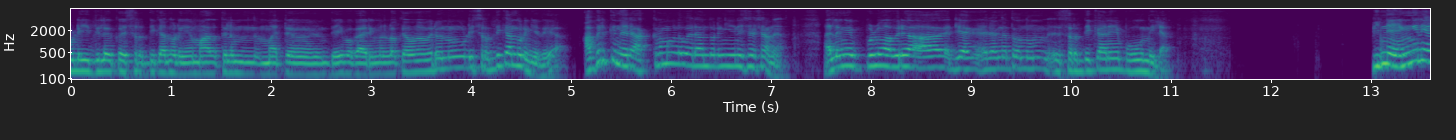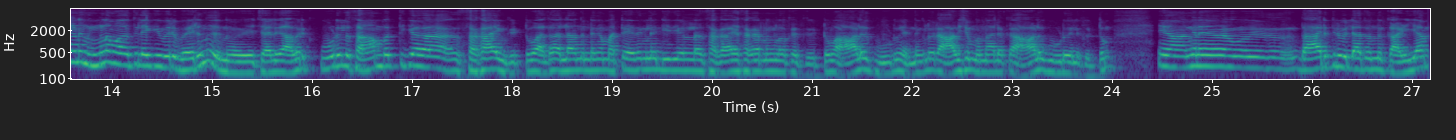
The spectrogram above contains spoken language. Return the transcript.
കൂടി ഇതിലൊക്കെ ശ്രദ്ധിക്കാൻ തുടങ്ങിയത് മതത്തിലും മറ്റ് ദൈവകാര്യങ്ങളിലൊക്കെ അവരൊന്നും കൂടി ശ്രദ്ധിക്കാൻ തുടങ്ങിയത്. അവർക്ക് നേരെ അക്രമങ്ങൾ വരാൻ തുടങ്ങിയതിന് ശേഷമാണ്. അല്ലെങ്കിൽ ഇപ്പോഴും അവർ ആ രംഗത്തൊന്നും ശ്രദ്ധിക്കാനേ പോകുന്നില്ല. പിന്നെ എങ്ങനെയാണ് നിങ്ങളെ മതത്തിലേക്ക് ഇവർ വരുന്നത് എന്ന് ചോദിച്ചാൽ അവർക്ക് കൂടുതൽ സാമ്പത്തിക സഹായം കിട്ടും. അതല്ലാന്നുണ്ടെങ്കിൽ മറ്റേതെങ്കിലും രീതിയിലുള്ള സഹായ സഹകരണങ്ങളൊക്കെ കിട്ടും. ആൾ കൂടും. എന്തെങ്കിലും ഒരു ആവശ്യം വന്നാലൊക്കെ ആൾ കൂടുതൽ കിട്ടും. അങ്ങനെ ഏഹ്, ദാരിദ്ര്യമില്ലാതെ കഴിയാം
